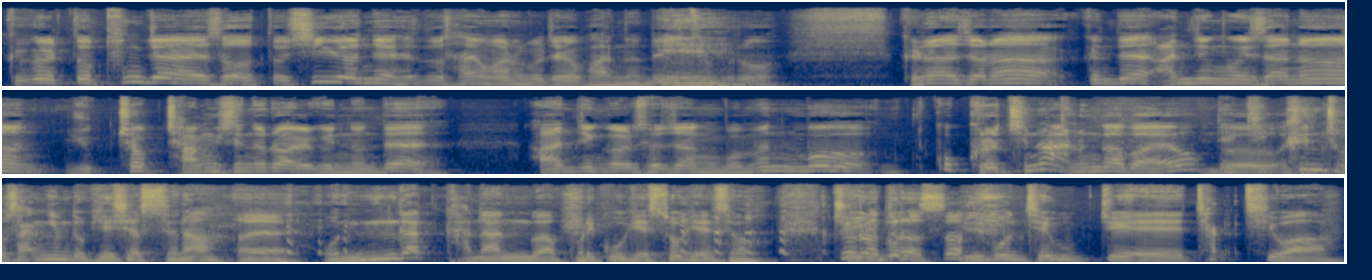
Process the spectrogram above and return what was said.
그걸 또 풍자에서 또 시위 현장에서도 사용하는 걸 제가 봤는데 예. 유튜브로. 그나저나 근데 안진걸 의사는 육척 장신으로 알고 있는데 안진걸 소장 보면 뭐 꼭 그렇지는 않은가 봐요. 그- 키큰 조상님도 계셨으나 예. 온갖 가난과 보릿고개 속에서 줄어들었어? 일본, 일본 제국주의 착취와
